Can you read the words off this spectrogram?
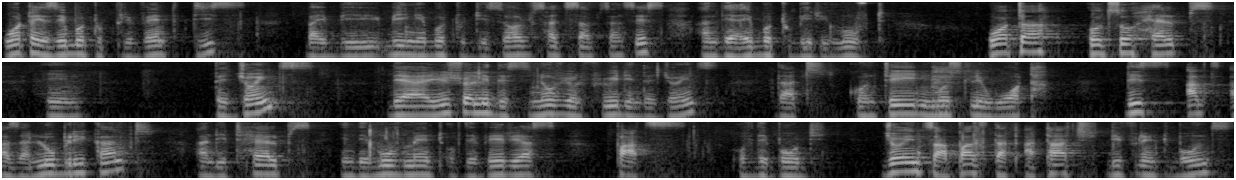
water is able to prevent this by be, being able to dissolve such substances and they are able to be removed. Water also helps in the joints. They are usually the synovial fluid in the joints that contain mostly water. This acts as a lubricant and it helps in the movement of the various parts of the body. Joints are parts that attach different bones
